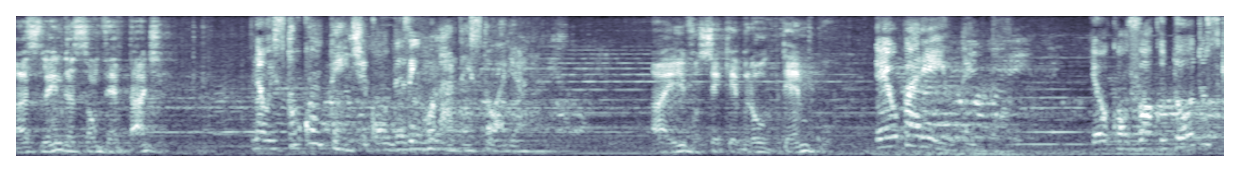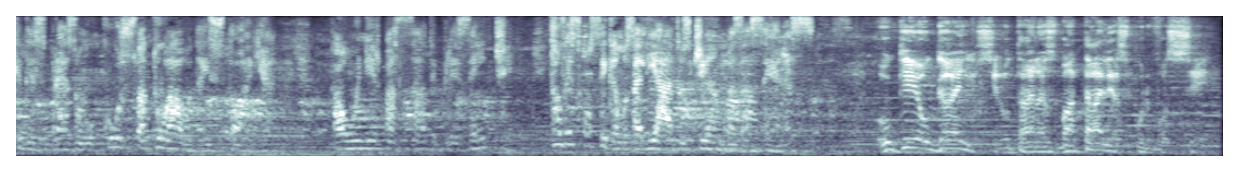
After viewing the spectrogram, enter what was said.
As lendas são verdade? Não estou contente com o desenrolar da história. Aí você quebrou o tempo? Eu parei o tempo. Eu convoco todos que desprezam o curso atual da história. Ao unir passado e presente, talvez consigamos aliados de ambas as eras. O que eu ganho se lutar as batalhas por você?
